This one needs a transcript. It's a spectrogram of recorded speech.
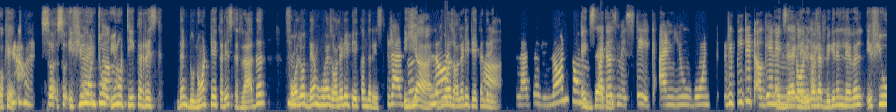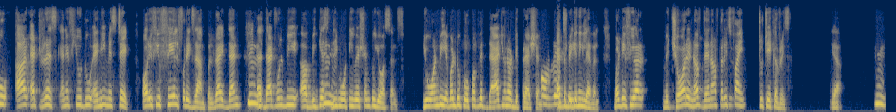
Okay. So, so if you want to, you know, Uh-huh. take a risk, then do not take a risk. Rather, follow them who has already taken the risk. Rather Yeah, who has already taken the risk. Rather learn from Exactly. others' mistake and you won't repeat it again in Exactly, because at beginning level, if you are at risk and if you do any mistake or if you fail, for example, right, then uh, Hmm. that will be a biggest Hmm. demotivation to yourself. You won't be able to cope up with that, you know, depression at the beginning level. But if you are mature enough, then after it's Hmm. fine to take a risk. Yeah. Hmm.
